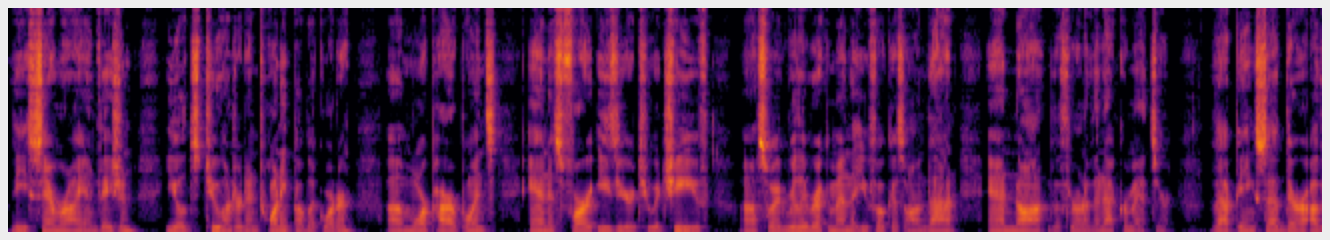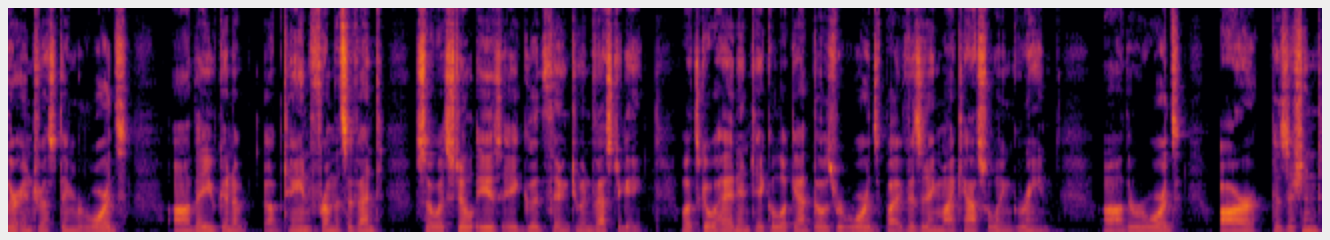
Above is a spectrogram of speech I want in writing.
the Samurai Invasion, yields 220 public order, uh, more power points, and is far easier to achieve. Uh, so I'd really recommend that you focus on that and not the Throne of the Necromancer. That being said, there are other interesting rewards uh, that you can ob obtain from this event, so it still is a good thing to investigate. Let's go ahead and take a look at those rewards by visiting my castle in green. Uh, the rewards are positioned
